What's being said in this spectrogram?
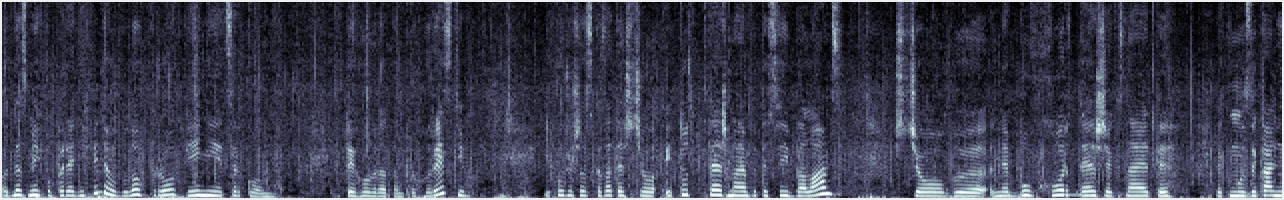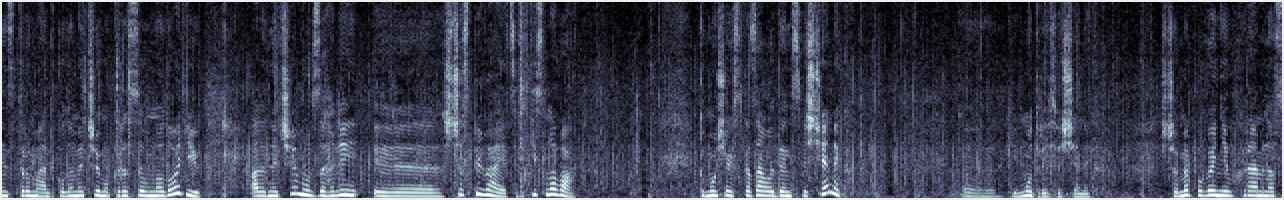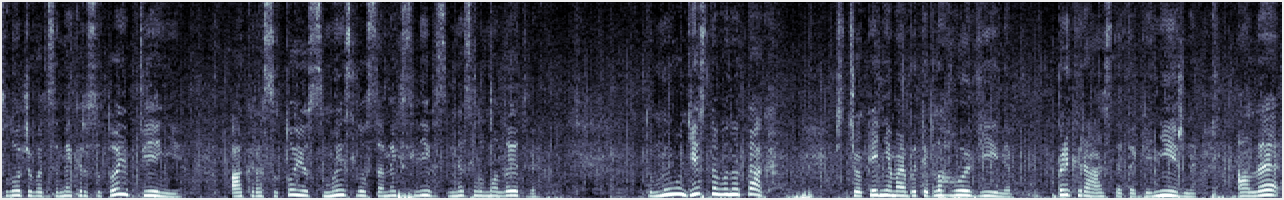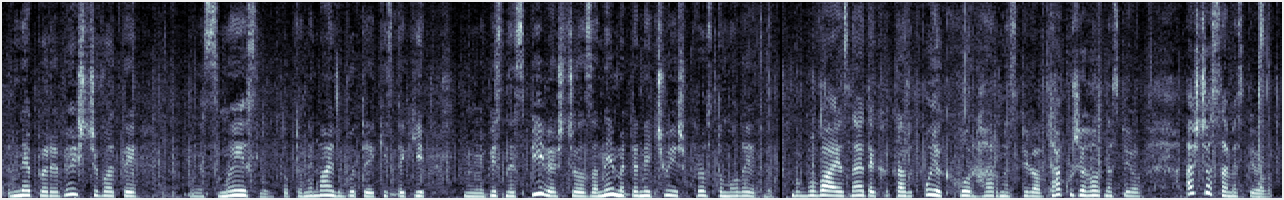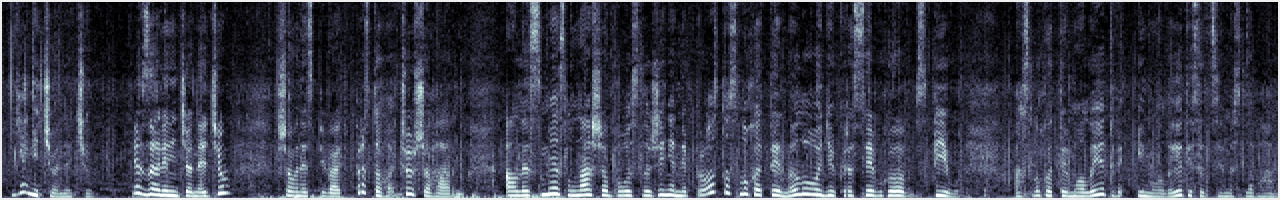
Одне з моїх попередніх відео було про піні церковне. Ти говорила там про хористів. І хочу ще сказати, що і тут теж має бути свій баланс, щоб не був хор теж, як знаєте, як музикальний інструмент, коли ми чуємо красиву мелодію, але не чуємо взагалі, е, що співається, які слова. Тому що, як сказав один священик, е, такий мудрий священик, що ми повинні в храмі насолоджуватися не красотою пені, а красотою смислу самих слів, смислу молитви. Тому дійсно воно так, що піння має бути благовійне, прекрасне таке, ніжне, але не перевищувати смислу. Тобто не мають бути якісь такі піснеспіви, що за ними ти не чуєш просто молитви. Бо буває, знаєте, кажуть, ой, як хор гарно співав, так уже гарно співав. А що саме співав? Я нічого не чув. Я взагалі нічого не чув, що вони співають. Просто чув, що гарно. Але смисл нашого богослужіння не просто слухати мелодію красивого співу, а слухати молитви і молитися цими словами.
